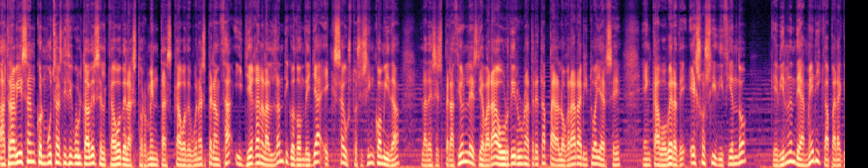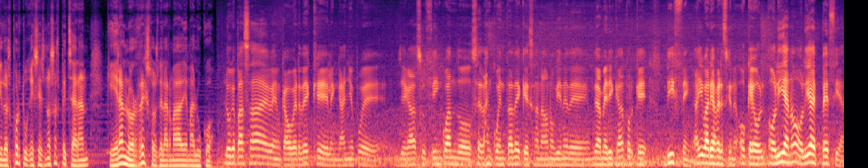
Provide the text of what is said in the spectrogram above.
Atraviesan con muchas dificultades el Cabo de las Tormentas, Cabo de Buena Esperanza, y llegan al Atlántico, donde ya exhaustos y sin comida, la desesperación les llevará a urdir una treta para lograr habituallarse en Cabo Verde, eso sí diciendo que vienen de América para que los portugueses no sospecharan que eran los restos de la Armada de Maluco. Lo que pasa en Cabo Verde es que el engaño pues llega a su fin cuando se dan cuenta de que esa nao no viene de, América porque dicen, hay varias versiones, o que olía, ¿no? Olía a especias,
